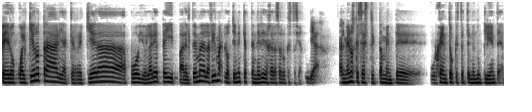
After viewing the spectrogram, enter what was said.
pero cualquier otra área que requiera apoyo, el área de TI para el tema de la firma, lo tiene que atender y dejar hacer lo que está haciendo. Ya. Al menos que sea estrictamente urgente o que esté teniendo un cliente,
